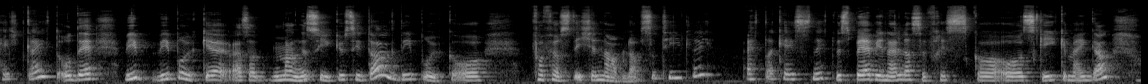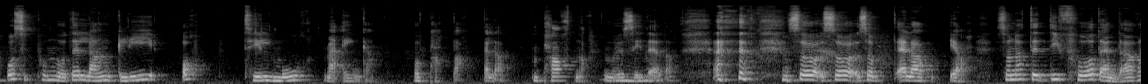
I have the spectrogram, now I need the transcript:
helt greit. Og det, vi, vi bruker, altså Mange sykehus i dag de bruker å for første ikke navle av så tidlig etter keisersnitt. Hvis babyen ellers er frisk og, og skriker med en gang. Og så på en måte lang gli opp til mor med en gang. Og pappa. Eller partner, jeg må jo si det, da. så, så, så, eller, ja. Sånn at de får den der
